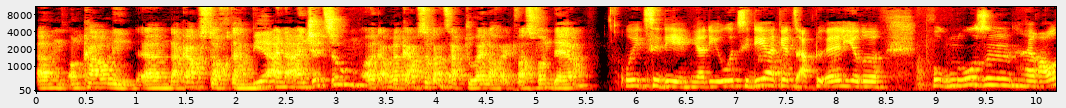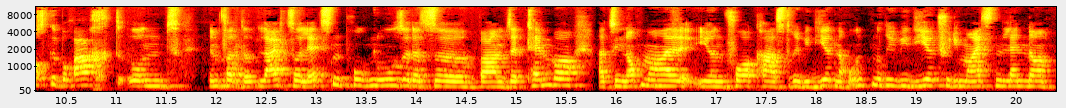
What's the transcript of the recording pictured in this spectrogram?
Ähm, und Caroline, ähm, da gab es doch, da haben wir eine Einschätzung, aber da gab es doch ganz aktuell auch etwas von der OECD. Ja, die OECD hat jetzt aktuell ihre Prognosen herausgebracht und im Vergleich zur letzten Prognose, das äh, war im September, hat sie nochmal ihren Forecast revidiert, nach unten revidiert für die meisten Länder.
